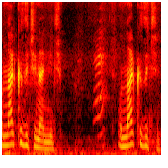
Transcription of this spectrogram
Onlar kız için anneciğim. Onlar kız için.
